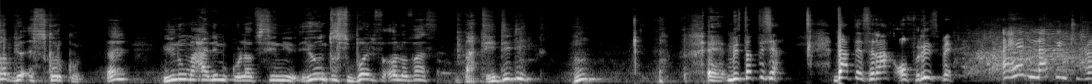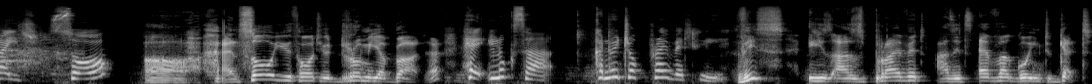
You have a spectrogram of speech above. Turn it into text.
Stop your escorco. Eh? You know Mahalim could have seen you. You want to spoil for all of us. But he didn't. Huh? Eh, Mr. Tisha, that is lack of respect. I had nothing to write. So? Ah, and so you thought you'd draw me a bird, eh? Hey, look, sir. Can we talk privately? This is as private as it's ever going to get.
